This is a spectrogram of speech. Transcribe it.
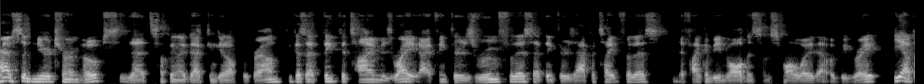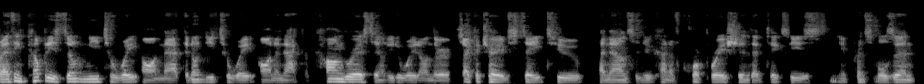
I have some near term term hopes that something like that can get off the ground because I think the time is right. I think there's room for this. I think there's appetite for this. If I can be involved in some small way, that would be great. Yeah, but I think companies don't need to wait on that. They don't need to wait on an act of Congress. They don't need to wait on their Secretary of State to announce a new kind of corporation that takes these you know, principles in.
